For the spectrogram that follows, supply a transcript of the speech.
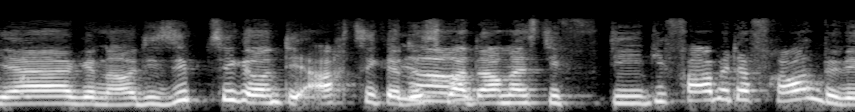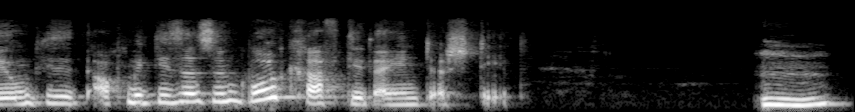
ja, genau, die 70er und die 80er, das war damals die, die, die Farbe der Frauenbewegung, die, auch mit dieser Symbolkraft, die dahinter steht. Mhm.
